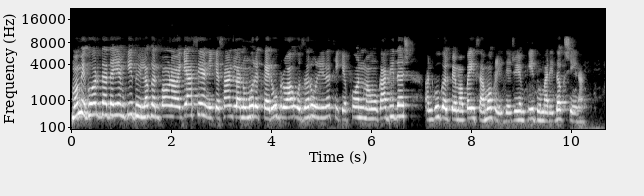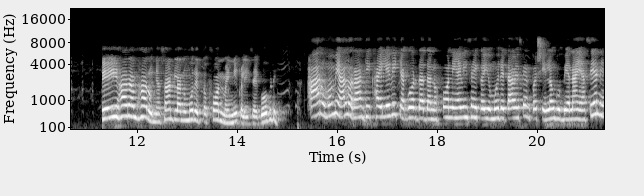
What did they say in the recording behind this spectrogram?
મમ્મી ગોરદાદા એમ કીધું લગન પૌણા ગયા છે ની કે સાંડલાનું મુહૂર્ત કઈ રૂબરૂ આવવું જરૂરી નથી કે ફોનમાં હું કાઢી દઈશ અને ગૂગલ પે માં પૈસા મોકલી દેજો એમ કીધું મારી દક્ષિણા. એ ઈ હારામ હારું ને સાંડલાનું મુહૂર્ત તો ફોનમાં નીકળી જાય ગોગડી. હારું મમ્મી હાલો રાંધી ખાઈ લેવી કે ગોરદાદાનો ફોન આવી જાય કયું મુહૂર્ત આવે છે ને પછી લંગુબેન આયા છે ને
